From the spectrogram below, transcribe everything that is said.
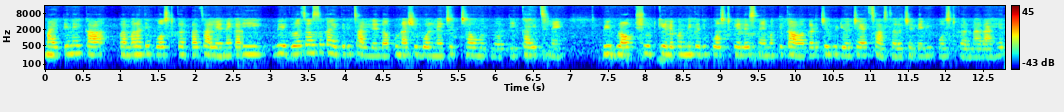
माहिती नाही का पण मला ते पोस्ट करता चालले नाही. कारण की वेगळंच असं काहीतरी चाललेलं. कुणाशी बोलण्याची इच्छा होत नव्हती काहीच नाही. मी ब्लॉग शूट केले पण मी कधी पोस्ट केलेच नाही. मग ते गावाकडचे व्हिडिओ जे आहेत सासरचे ते मी पोस्ट करणार आहेत.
